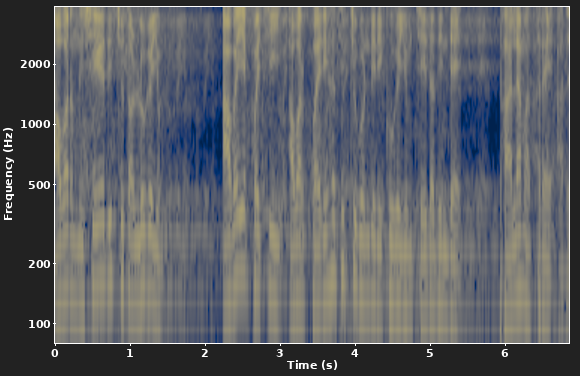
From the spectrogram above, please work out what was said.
അവർ നിഷേധിച്ചു തള്ളുകയും അവയെപ്പറ്റി അവർ പരിഹസിച്ചുകൊണ്ടിരിക്കുകയും ചെയ്തതിന്റെ ഫലമത്രേ അത്.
